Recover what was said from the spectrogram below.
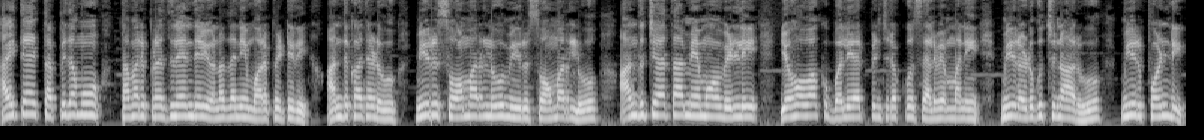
అయితే తప్పిదము తమరి ప్రజలేందే ఉన్నదని మొరపెట్టిరి. అందుకతడు మీరు సోమరులు మీరు సోమరులు. అందుచేత మేము వెళ్ళి యహోవాకు బలి అర్పించుటకు సెలవిమ్మని మీరు అడుగుచున్నారు. మీరు పొండి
